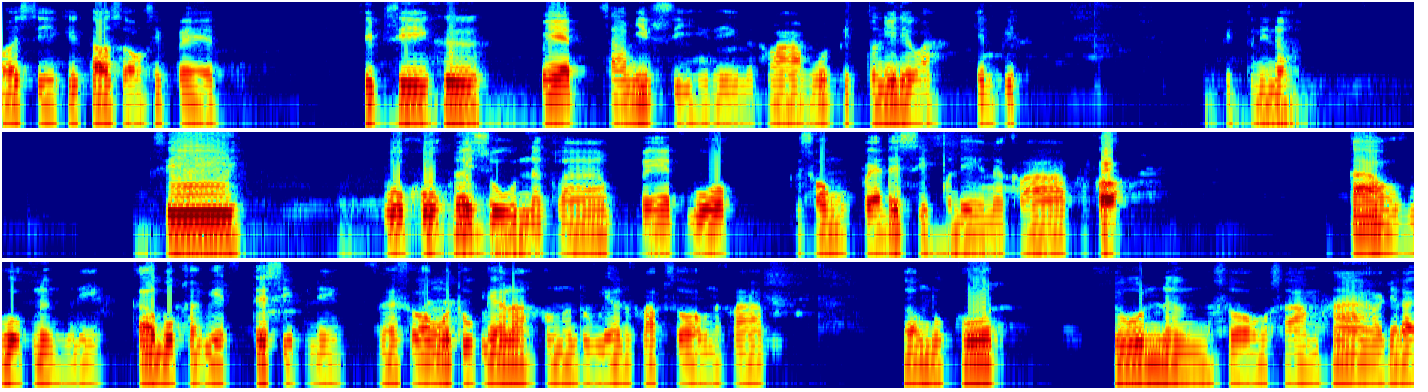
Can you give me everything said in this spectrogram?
ร้อยสี่คือเก้าสองสิบแปดสิบสี่คือแปดสามยี่สิบสี่นั่นเองนะครับโอ้ปิดตัวนี้ดีกว่าเขียนผิดปิดตัวนี้เนาะสี่บวกหกได้ศูนย์นะครับแปดบวกสองบวกแปดได้สิบนั่นเองนะครับ แล้วก็เก้าบวกหนึ่งนั่นเองเก้าบวกสิบเอ็ดได้สิบนั่นเอง สองก็ถูกแล้วล่ะคำนวณถูกแล้วนะครับสองนะครับสองบวกค้ดศูนย์หนึ่งสองสามห้าก็จะได้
